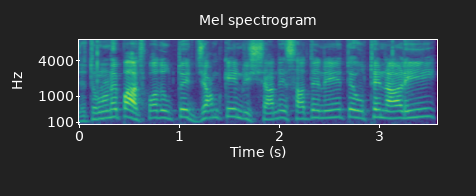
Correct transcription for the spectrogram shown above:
ਜਿੱਥੇ ਉਹਨਾਂ ਨੇ ਭਾਜਪਾ ਦੇ ਉੱਤੇ ਜੰਮ ਕੇ ਨਿਸ਼ਾਨੇ ਸਾਧੇ ਨੇ ਤੇ ਉੱਥੇ ਨਾਲ ਹੀ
